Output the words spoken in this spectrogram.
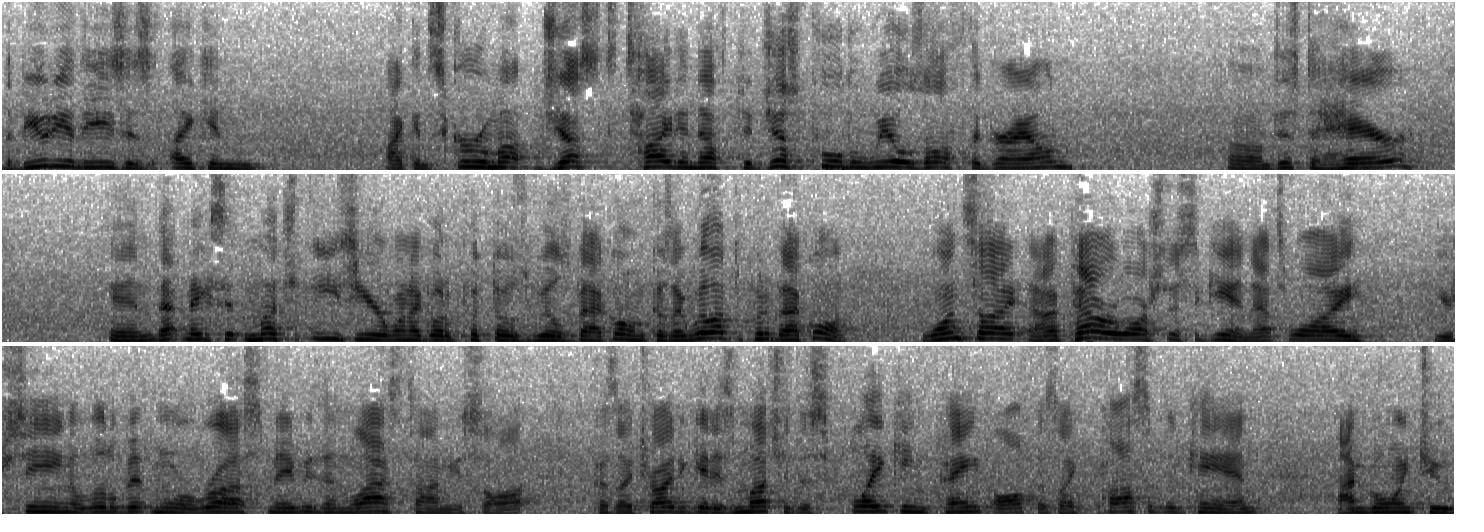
The beauty of these is I can I can screw them up just tight enough to just pull the wheels off the ground um, just a hair. And that makes it much easier when I go to put those wheels back on because I will have to put it back on. Once I, I power wash this again, that's why you're seeing a little bit more rust maybe than last time you saw it because I tried to get as much of this flaking paint off as I possibly can. I'm going to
